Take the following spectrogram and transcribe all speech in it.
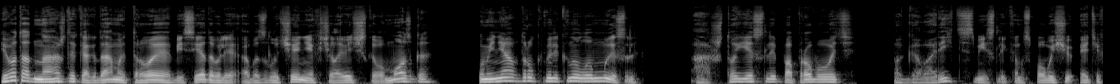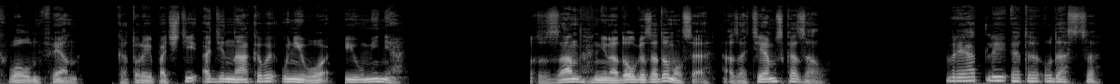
И вот однажды, когда мы трое беседовали об излучениях человеческого мозга, у меня вдруг мелькнула мысль, а что если попробовать поговорить с Мисликом с помощью этих волн фен, которые почти одинаковы у него и у меня? Зан ненадолго задумался, а затем сказал. «Вряд ли это удастся.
